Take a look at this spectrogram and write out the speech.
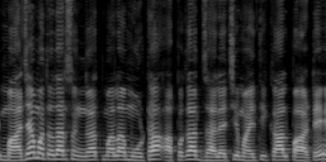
की माझ्या मतदारसंघात मला मोठा अपघात झाल्याची माहिती काल पहाटे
